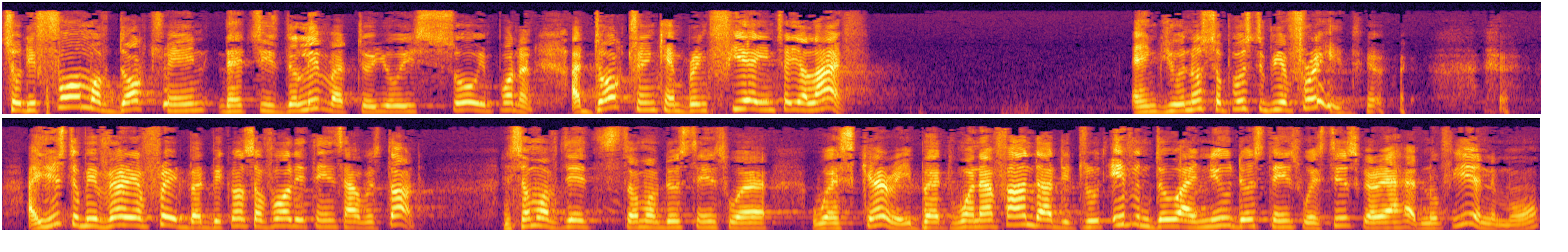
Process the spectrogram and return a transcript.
So the form of doctrine that is delivered to you is so important. A doctrine can bring fear into your life. And you're not supposed to be afraid. I used to be very afraid, but because of all the things I was taught. And some of this, some of those things were, were scary. But when I found out the truth, even though I knew those things were still scary, I had no fear anymore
